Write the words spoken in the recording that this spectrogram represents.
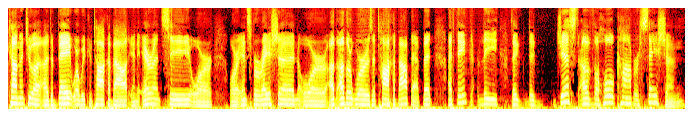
come into a, a, debate where we can talk about inerrancy or or inspiration or other words that talk about that. But I think the the, the gist of the whole conversation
